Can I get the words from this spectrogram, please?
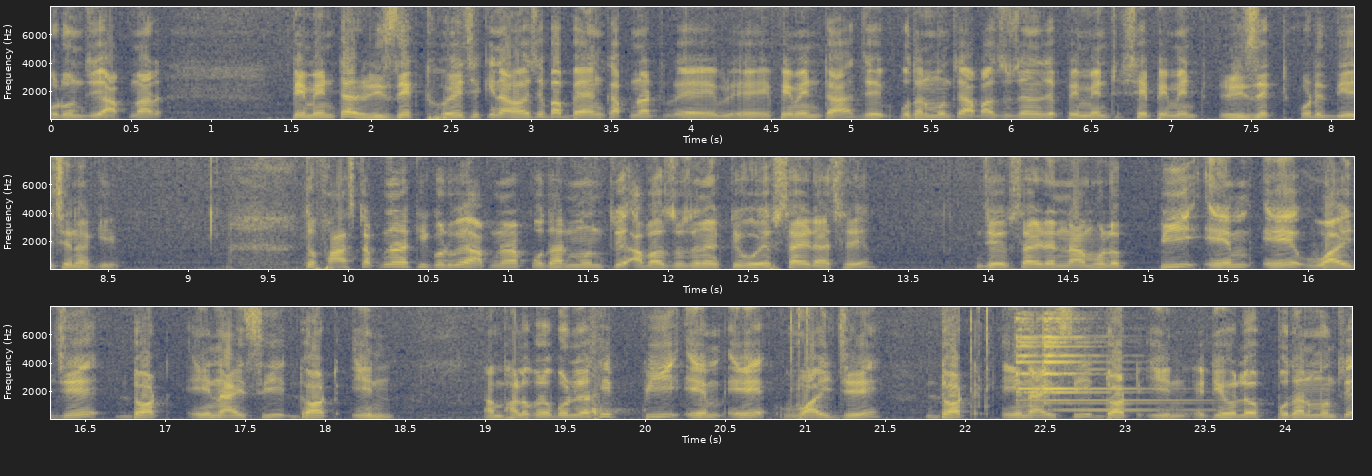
করুন যে আপনার পেমেন্টটা রিজেক্ট হয়েছে কি না হয়েছে বা ব্যাংক আপনার পেমেন্টটা যে প্রধানমন্ত্রী আবাস যোজনার যে পেমেন্ট সেই পেমেন্ট রিজেক্ট করে দিয়েছে নাকি? তো ফার্স্ট আপনারা কি করবেন? আপনারা প্রধানমন্ত্রী আবাস যোজনার একটি ওয়েবসাইট আছে, যে ওয়েবসাইটের নাম হলো P M A Y J dot NIC dot in আমি ভালো করে বলে রাখি P M A Y J dot NIC dot in এটি হলো প্রধানমন্ত্রী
